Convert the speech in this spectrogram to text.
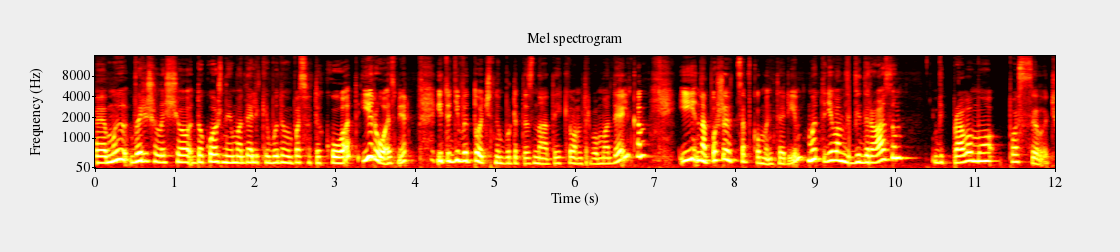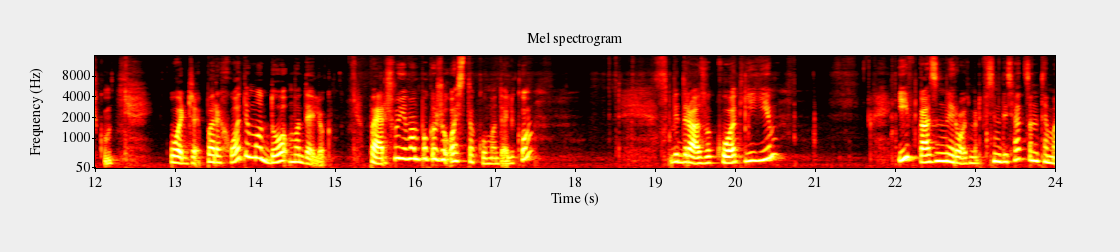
Е, Ми вирішили, що до кожної модельки будемо писати код і розмір, і тоді ви точно будете знати, яка вам треба моделька, і напишете це в коментарі. Ми тоді вам відразу відправимо посилочку. Отже, переходимо до модельок. Першу я вам покажу ось таку модельку відразу код її і вказаний розмір 80 см.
